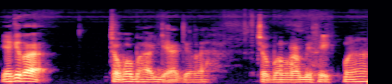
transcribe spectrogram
ya kita coba bahagia aja lah. Coba mengambil hikmah.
